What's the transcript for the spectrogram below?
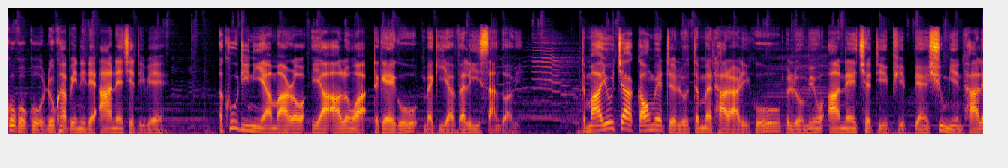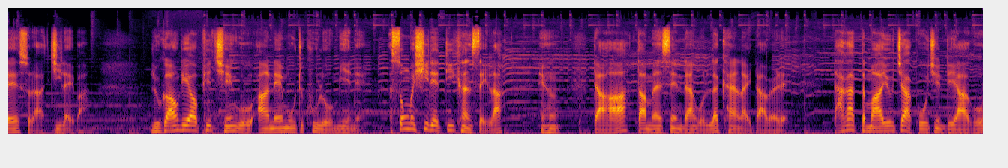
ကိုကိုကိုဒုက္ခပေးနေတဲ့အားနေချက်တွေပဲအခုဒီနေရာမှာတော့အရာအလုံးကတကယ်ကို Machiavelli ဆန်သွားပြီဓမ္မယုတ်ကြကောင်းမဲ့တယ်လို့သတ်မှတ်ထားတာတွေကိုဘယ်လိုမျိုးအားနည်းချက်တွေဖြစ်ပြန်ရှုမြင်ထားလဲဆိုတာကြည့်လိုက်ပါလူကောင်းတစ်ယောက်ဖြစ်ခြင်းကိုအားနည်းမှုတစ်ခုလို့မြင်တယ်အဆုံးမရှိတဲ့တီးခန့်စိတ်လားဟင်ဟင်ဒါဟာတာမန်စင်တန်းကိုလက်ခံလိုက်တာပဲတဲ့ ဒါကဓမ္မယုတ်ကြကိုချင်းတရားကို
